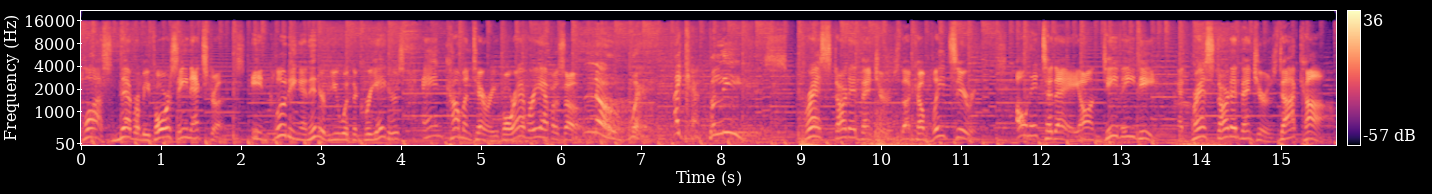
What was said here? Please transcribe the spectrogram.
plus never before seen extras, including an interview with the creators and commentary for every episode. No way. I can't believe this. Press Start Adventures, the complete series. Own it today on DVD at PressStartAdventures.com.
